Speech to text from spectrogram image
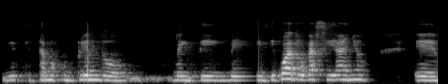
que estamos cumpliendo 20, 24 casi años. Eh,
